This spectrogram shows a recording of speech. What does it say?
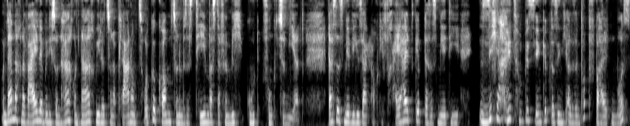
Und dann nach einer Weile bin ich so nach und nach wieder zu einer Planung zurückgekommen, zu einem System, was da für mich gut funktioniert. Dass es mir, wie gesagt, auch die Freiheit gibt, dass es mir die Sicherheit so ein bisschen gibt, dass ich nicht alles im Kopf behalten muss.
